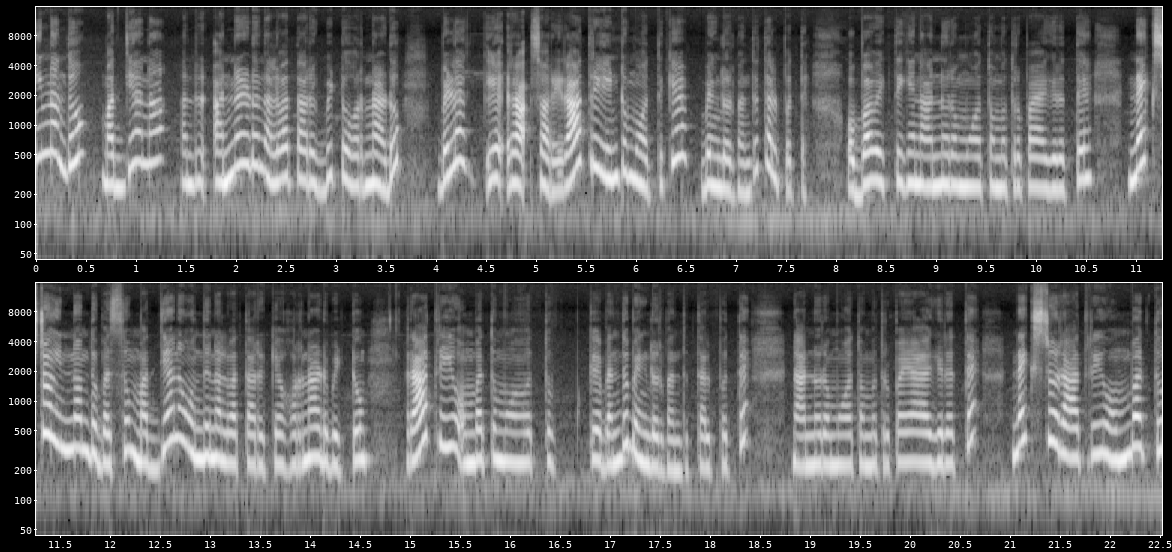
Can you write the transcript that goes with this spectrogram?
ಇನ್ನೊಂದು ಮಧ್ಯಾಹ್ನ ಹನ್ನೆರಡು ನಲವತ್ತಾರಿಗೆ ಬಿಟ್ಟು ಹೊರನಾಡು ಬೆಳಗ್ಗೆ ರಾ ಸಾರಿ ರಾತ್ರಿ ಎಂಟು ಮೂವತ್ತಕ್ಕೆ ಬೆಂಗಳೂರು ಬಂದು ತಲುಪುತ್ತೆ. ಒಬ್ಬ ವ್ಯಕ್ತಿಗೆ ನಾನ್ನೂರ ಮೂವತ್ತೊಂಬತ್ತು ರೂಪಾಯಿ ಆಗಿರುತ್ತೆ. ನೆಕ್ಸ್ಟು ಇನ್ನೊಂದು ಬಸ್ಸು ಮಧ್ಯಾಹ್ನ ಒಂದು ನಲವತ್ತಾರಕ್ಕೆ ಹೊರನಾಡು ಬಿಟ್ಟು ರಾತ್ರಿ ಒಂಬತ್ತು ಮೂವತ್ತಕ್ಕೆ ಬಂದು ಬೆಂಗಳೂರು ಬಂದು ತಲುಪುತ್ತೆ. ನಾನ್ನೂರ ಮೂವತ್ತೊಂಬತ್ತು ರೂಪಾಯಿ ಆಗಿರುತ್ತೆ. ನೆಕ್ಸ್ಟು ರಾತ್ರಿ ಒಂಬತ್ತು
